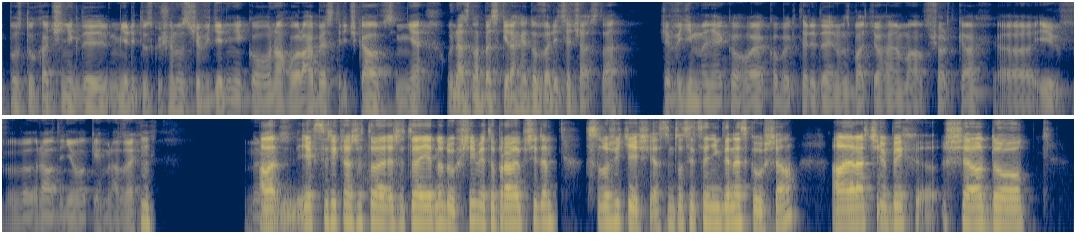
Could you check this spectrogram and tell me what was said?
posluchači někdy měli tu zkušenost, že viděli někoho na horách bez trička v zimě. U nás na Beskydách je to velice časté, že vidíme někoho, jakoby, který jde jenom s baťohem a v šortkách uh, i v, v relativně velkých mrazech. Hm. Nevím, Ale jak si říká, že to, je, že to je jednodušší, mě to právě přijde složitější. Já jsem to sice nikdy neskoušel, ale radši bych šel do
